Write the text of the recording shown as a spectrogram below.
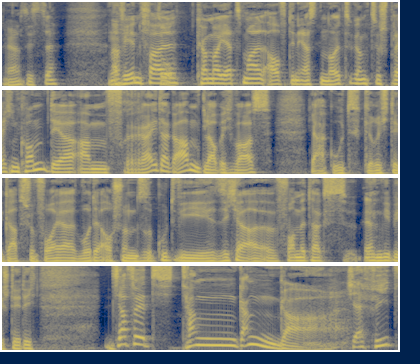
Ja, siehst du. Auf jeden Fall können wir jetzt mal auf den ersten Neuzugang zu sprechen kommen, der am Freitagabend, glaube ich, war es. Ja gut, Gerüchte gab es schon vorher, wurde auch schon so gut wie sicher äh, vormittags irgendwie bestätigt. Jafet Tanganga. Jafit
